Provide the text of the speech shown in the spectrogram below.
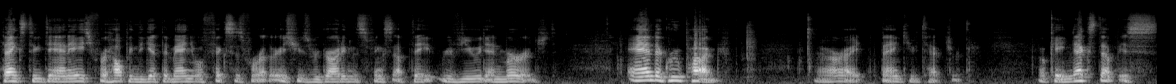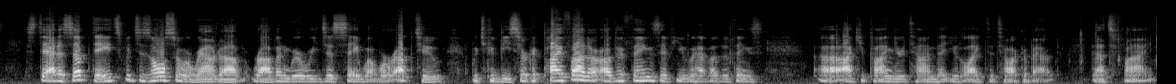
Thanks to Dan H. for helping to get the manual fixes for other issues regarding the Sphinx update reviewed and merged. And a group hug. All right, thank you, Tekktrik. Okay, next up is status updates, which is also a round robin where we just say what we're up to, which could be Circuit Python or other things if you have other things uh, occupying your time that you'd like to talk about. That's fine.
